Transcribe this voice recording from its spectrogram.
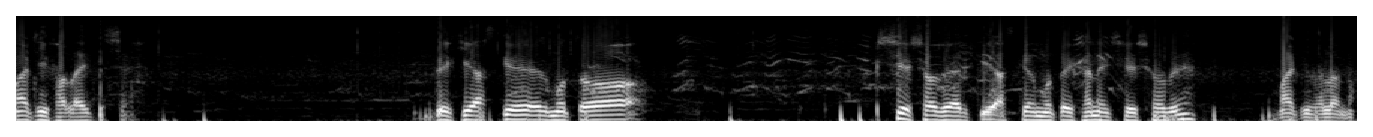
মাটি ফালাইতেছে। দেখি আজকের মতো শেষ হবে আর কি আজকের মতো এখানে শেষ হবে মাটি ফেলানো।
